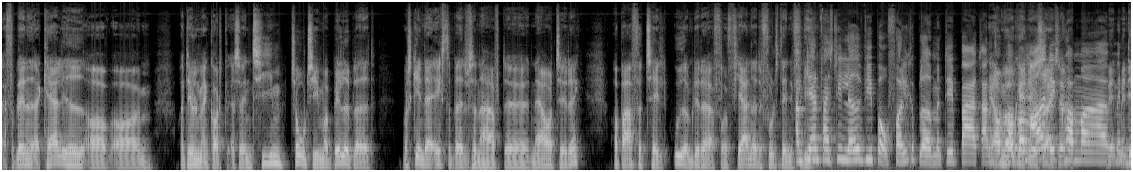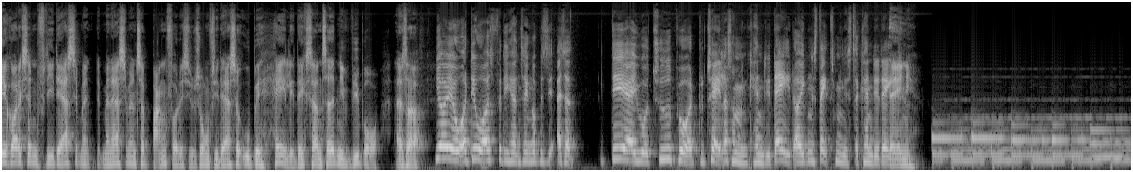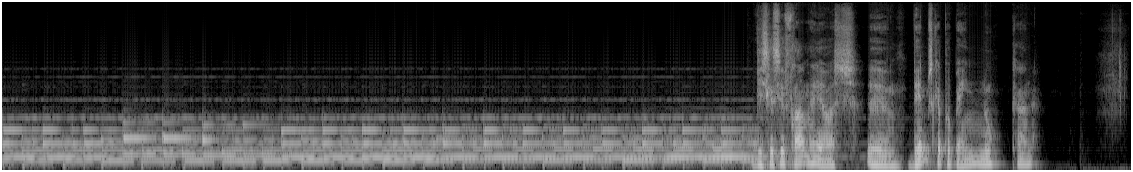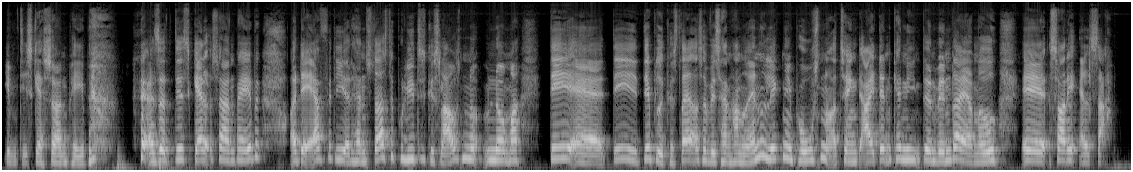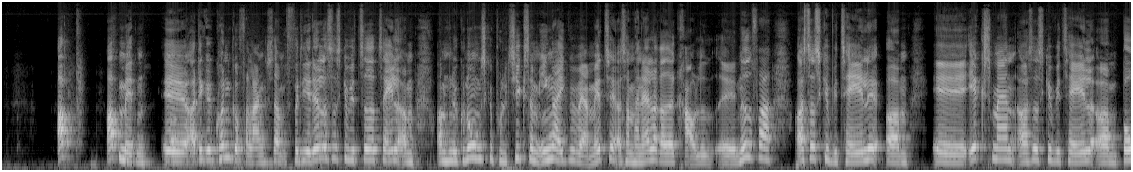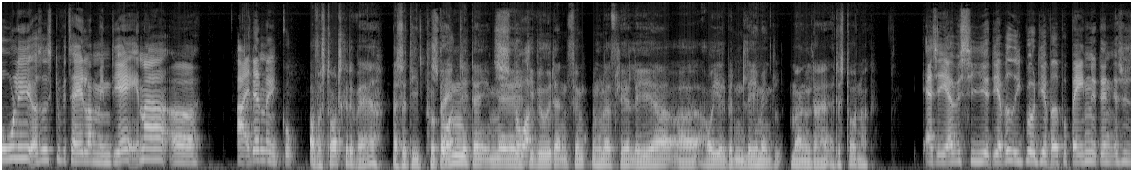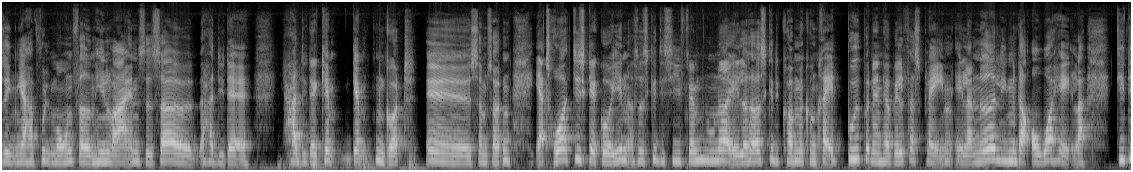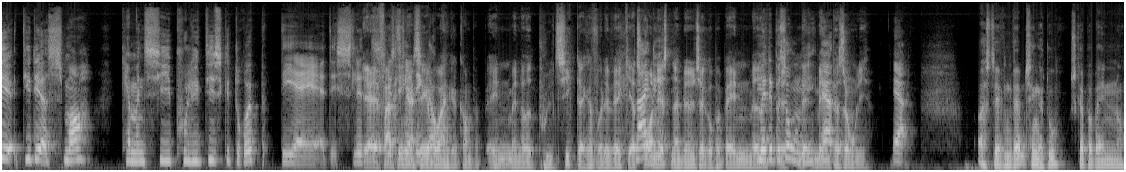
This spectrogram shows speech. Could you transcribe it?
øh, forblindet af kærlighed, og, og, og det vil man godt, altså en time, to timer, billedbladet, måske endda ekstrabladet, hvis han har haft øh, nerver til det, ikke? og bare få talt ud om det der, og få fjernet det fuldstændig. Fordi... Jamen, det har han faktisk lige lavet Viborg Folkeblad, men det er bare grænser ja, okay, for, hvor meget det, det kommer... Men, men, men, det er et godt eksempel, fordi det er simpelthen, man er simpelthen så bange for det situation, fordi det er så ubehageligt, ikke? Så han taget den i Viborg. Altså... Jo, jo, og det er jo også, fordi han tænker på... Altså, det er jo at tyde på, at du taler som en kandidat, og ikke en statsministerkandidat. Enig. Vi skal se frem her også. Øh, hvem skal på banen nu, Karne? Jamen, det skal Søren Pape. altså, det skal Søren Pape. Og det er fordi, at hans største politiske slagsnummer, det er, det, det er blevet kastreret. Så hvis han har noget andet liggende i posen og tænkt, ej, den kanin, den venter jeg med, øh, så er det altså op op med den. Øh, og det kan kun gå for langsomt, fordi ellers så skal vi til at tale om, om den økonomiske politik, som Inger ikke vil være med til, og som han allerede er kravlet øh, ned fra. Og så skal vi tale om øh, eksmand, og så skal vi tale om bolig, og så skal vi tale om indianer, og ej, den er ikke god. Og hvor stort skal det være? Altså, de er på stort. banen i dag med, stort. de vil uddanne 1.500 flere læger og afhjælpe den lægemangel, der er. Er det stort nok? Altså, jeg vil sige, at jeg ved ikke, hvor de har været på banen i den. Jeg synes egentlig, jeg har fulgt morgenfladen hele vejen, så så har de da, har de da gemt, gemt den godt øh, som sådan. Jeg tror, de skal gå ind, og så skal de sige 1.500, eller så skal de komme med konkret bud på den her velfærdsplan, eller noget lignende, der overhaler de der, de der små kan man sige, politiske drøb, det er, det er slet Ja, jeg er faktisk ikke engang sikker på, at han kan komme på banen med noget politik, der kan få det væk. Jeg Nej, tror det, næsten, han bliver nødt til at gå på banen med, med det personlige. Med, med ja. det personlige. Ja. Og Steffen, hvem tænker du skal på banen nu?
